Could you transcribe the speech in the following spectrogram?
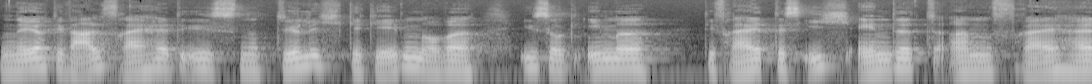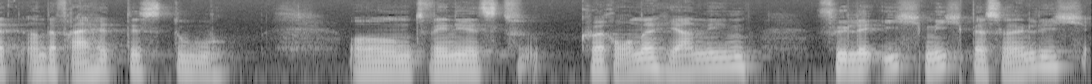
Naja, die Wahlfreiheit ist natürlich gegeben, aber ich sage immer, die Freiheit des Ich endet an, Freiheit, an der Freiheit des Du. Und wenn ich jetzt Corona hernehme, fühle ich mich persönlich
